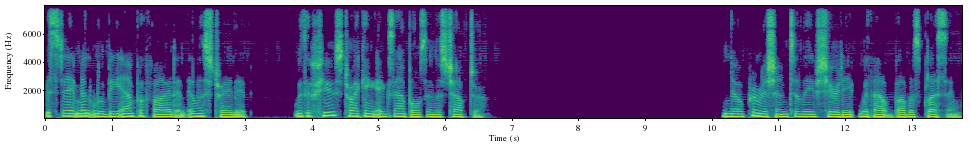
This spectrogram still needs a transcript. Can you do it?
This statement will be amplified and illustrated with a few striking examples in this chapter. No permission to leave Shirdi without Baba's blessing.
